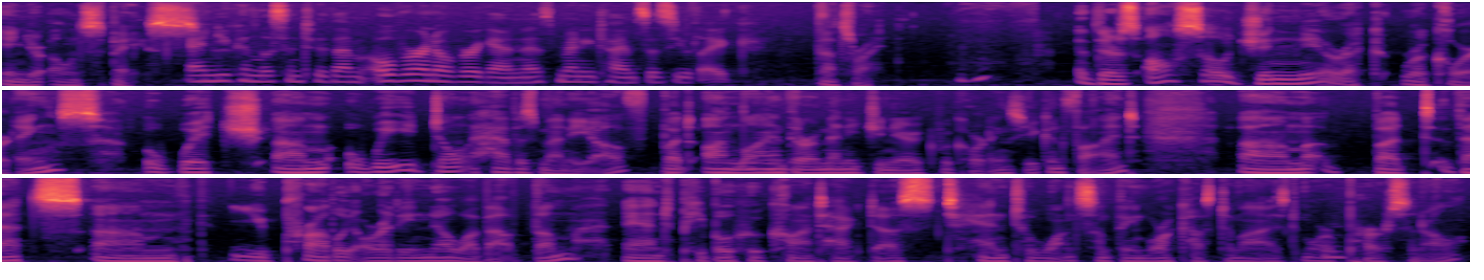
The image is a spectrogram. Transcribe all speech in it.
in your own space. And you can listen to them over and over again as many times as you like. That's right. There's also generic recordings, which um, we don't have as many of, but online there are many generic recordings you can find. Um, but that's, um, you probably already know about them, and people who contact us tend to want something more customized, more personal,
